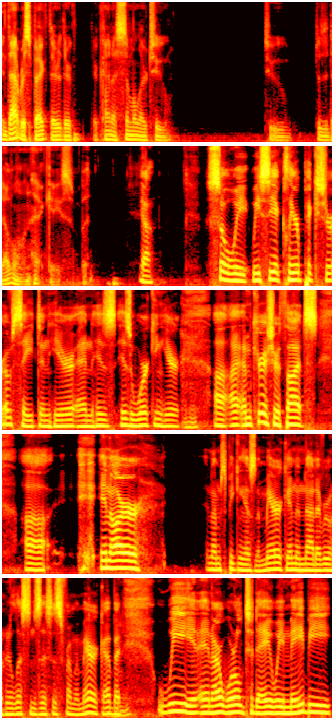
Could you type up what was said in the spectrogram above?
In that respect, they're, they're, they're kind of similar to, to, to the devil in that case. But Yeah. So we, we see a clear picture of Satan here and his his working here. Uh, I, I'm curious your thoughts uh, in our, and I'm speaking as an American, and not everyone who listens to this is from America, but we in our world today we maybe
